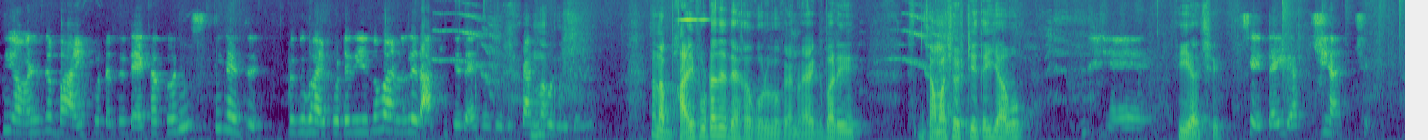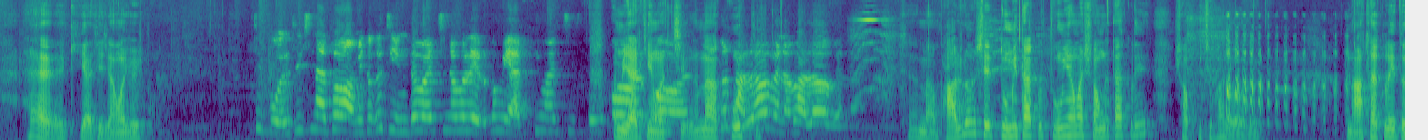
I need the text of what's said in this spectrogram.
তুই আমার সাথে ভাই ফোটাতে দেখা করিস ঠিক আছে? তোকে ভাই ফোটা দিয়ে দেবো আর নাহলে রাখিতে দেখা না। করিয়ে দেবো। না না ভাই ফোটাতে দেখা করব কেন? একবারে জামা ষষ্ঠীতেই যাব। হ্যাঁ। কি আছে? সেটাই যাচ্ছি আছে। হ্যাঁ কি আছে জামা ষষ্ঠী তুই বলছিস না তো আমি তোকে চিনতে পারছি না বলে এরকম ইয়ার্কি মারছিস আমি কর, ইয়ার্কি মারছি। না, ভালো হবে না ভালো হবে না। না ভালো সে তুমি থাকলে তুমি আমার সঙ্গে থাকলে সব কিছু ভালো হবে। না থাকলেই তো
